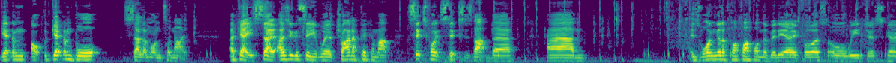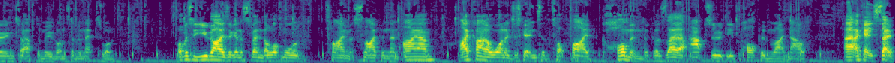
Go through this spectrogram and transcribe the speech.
Get them, oh, get them bought, sell them on tonight. Okay, so as you can see, we're trying to pick them up. 6.6 is that there. Um, is one going to pop up on the video for us, or are we just going to have to move on to the next one? Obviously, you guys are going to spend a lot more time at sniping than I am. I kind of want to just get into the top five common because they are absolutely popping right now. Uh, okay, so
